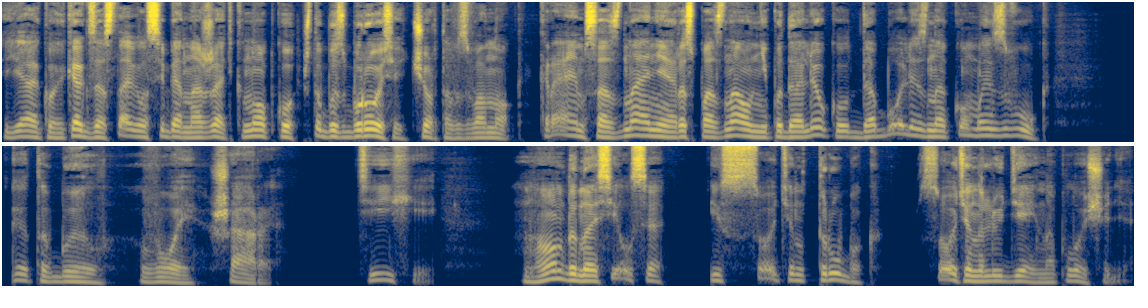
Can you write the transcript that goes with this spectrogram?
Я кое-как заставил себя нажать кнопку, чтобы сбросить чертов звонок. Краем сознания распознал неподалеку до боли знакомый звук. Это был вой шары. Тихий, но он доносился из сотен трубок, сотен людей на площади.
